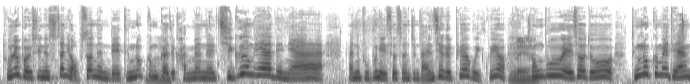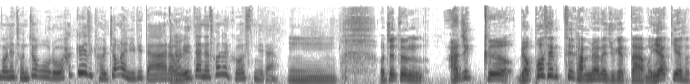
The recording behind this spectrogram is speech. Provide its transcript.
돈을 벌 수 있는 수단이 없었는데 등록금까지 음. 감면을 지금 해야 되냐라는 부분에 있어서는 좀 난색을 표하고 있고요. 네. 정부에서도 등록금에 대한 거는 전적으로 학교에서 결정할 일이다라고 네. 일단은 선을 그었습니다. 음, 어쨌든 아직 그 몇 퍼센트 감면해 주겠다, 뭐 2학기에서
